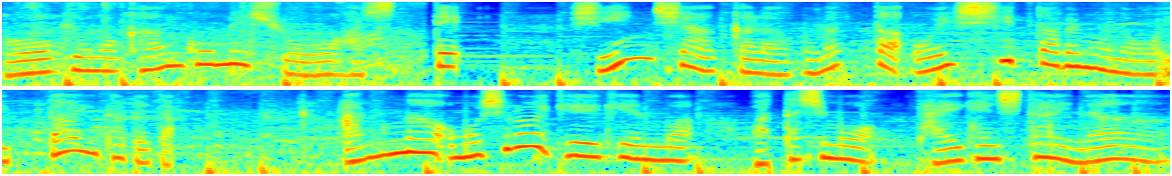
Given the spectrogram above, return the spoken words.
東京の観光名所を走って新車からもらった美味しい食べ物をいっぱい食べた。あんな面白い経験は私も体験したいな。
